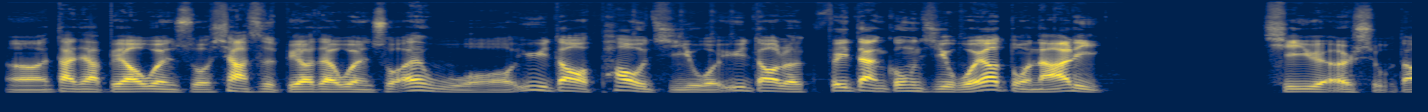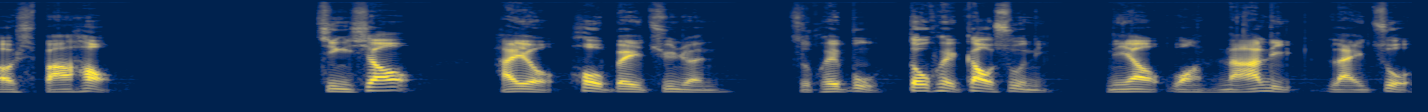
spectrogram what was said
呃，大家不要问说，下次不要再问说，哎，我遇到炮击，我遇到了飞弹攻击，我要躲哪里？七月二十五到二十八号，警消还有后备军人指挥部都会告诉你，你要往哪里来做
